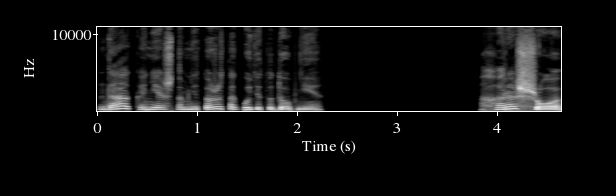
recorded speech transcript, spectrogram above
Да, конечно, мне тоже так будет удобнее. Хорошо.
